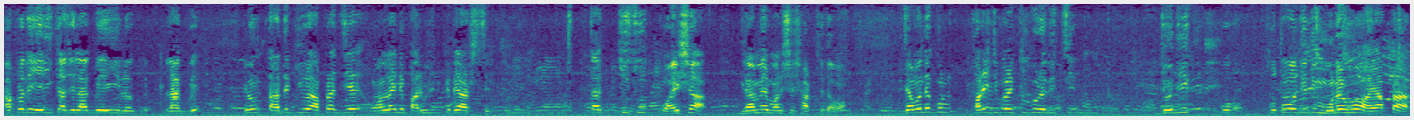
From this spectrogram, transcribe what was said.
আপনাদের এই কাজে লাগবে, এই লাগবে- এবং তাদের কি আপনার যে অনলাইনে পারমিশন কেটে আসছে তার কিছু পয়সা গ্রামের মানুষের স্বার্থে দেওয়া। যেমন দেখুন, ফরেস্ট ডিপার্টমেন্ট কী করে দিচ্ছে? যদি কোথাও যদি মনে হয় আপনার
